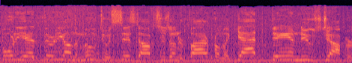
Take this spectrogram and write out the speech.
Forty Adam thirty on the move to assist officers under fire from a goddamn news chopper.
